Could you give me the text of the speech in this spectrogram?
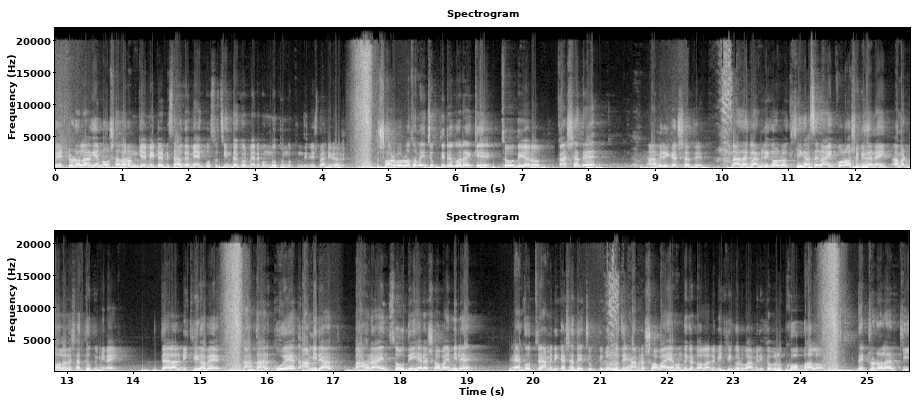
পেট্রো ডলার গেম অসাধারণ গেম। এটার পিছনে আগামী এক বছর চিন্তা করবেন এবং নতুন নতুন জিনিস বাহির হবে। তো সর্বপ্রথম এই চুক্তিটা করে কে? সৌদি আরব। কার সাথে? আমেরিকার সাথে। না থাকলে আমেরিকা বলল ঠিক আছে, নাই, কোনো অসুবিধা নাই। আমার ডলারের সাথেও তুমি নাই। তেল আর বিক্রি হবে? কাতার, কুয়েত, আমিরাত, বাহরাইন, সৌদি, এরা সবাই মিলে একত্রে আমেরিকার সাথে এই চুক্তি করল যে হ্যাঁ আমরা সবাই এখন থেকে ডলারে বিক্রি করব, আমেরিকা বলল খুব ভালো। পেট্রো ডলার কি?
